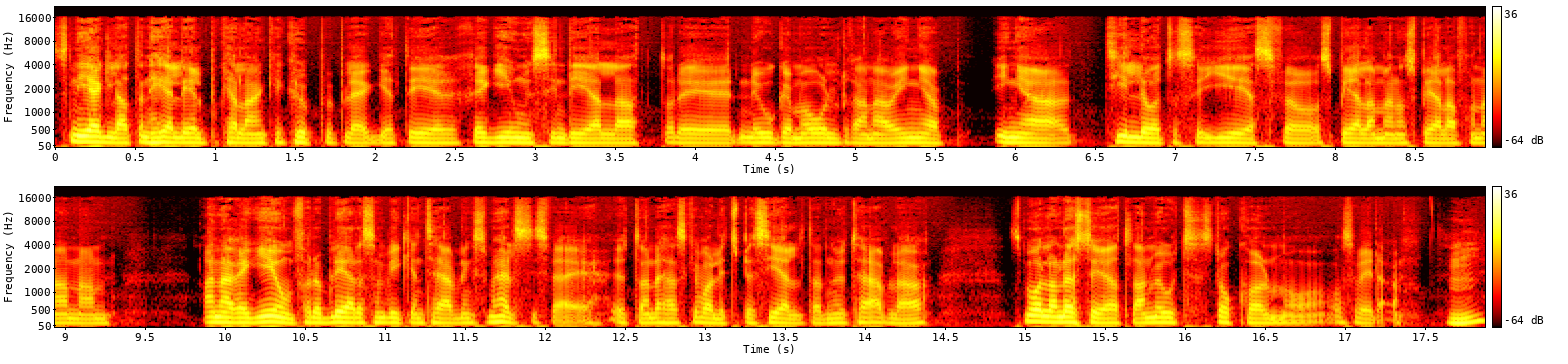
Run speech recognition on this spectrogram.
sneglat en hel del på Kalanka Cup-upplägget. Det är regionsindelat och det är noga med åldrarna och inga, inga tillåtelser ges för att spela med någon spelare från annan, annan region för då blir det som vilken tävling som helst i Sverige. Utan det här ska vara lite speciellt att nu tävlar Småland och Östergötland mot Stockholm och, och så vidare. Mm.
